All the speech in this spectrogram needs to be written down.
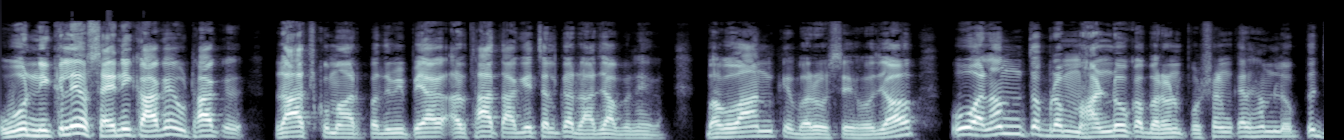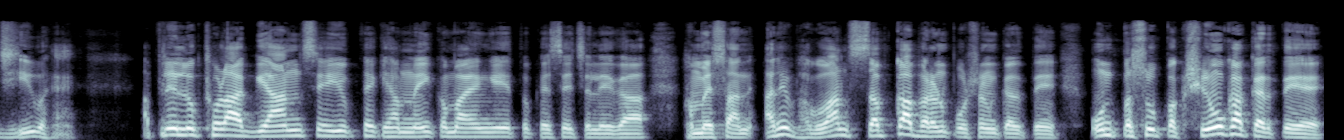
वो निकले और सैनिक आगे उठा के राजकुमार पदवी पे अर्थात आगे चलकर राजा बनेगा। भगवान के भरोसे हो जाओ। वो अनंत ब्रह्मांडों का भरण पोषण कर। हम लोग तो जीव हैं। अपने लोग थोड़ा अज्ञान से युक्त है कि हम नहीं कमाएँगे तो कैसे चलेगा? हमेशा अरे भगवान सबका भरण पोषण करते हैं। उन पशु पक्षियों का करते हैं।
